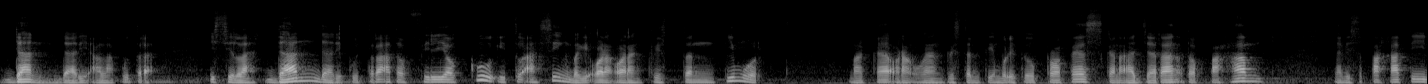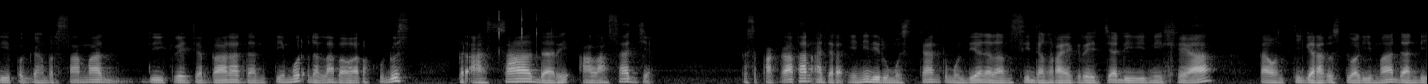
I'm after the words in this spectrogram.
dan dari Allah Putra. Istilah dan dari Putra atau filioku itu asing bagi orang-orang Kristen Timur. Maka orang-orang Kristen Timur itu protes karena ajaran atau paham yang disepakati dipegang bersama di gereja barat dan timur adalah bahwa Roh Kudus berasal dari Allah saja. Kesepakatan ajaran ini dirumuskan kemudian dalam sidang raya gereja di Nikea tahun 325 dan di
